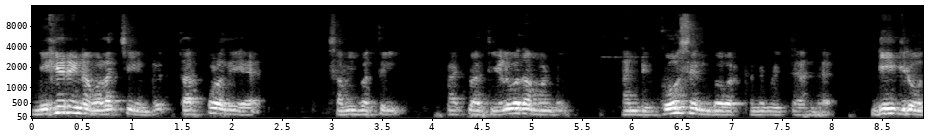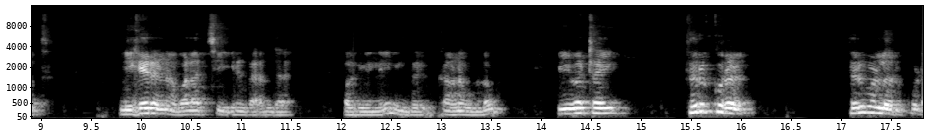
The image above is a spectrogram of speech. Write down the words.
நிகரின வளர்ச்சி என்று தற்போதைய சமீபத்தில் ஆயிரத்தி தொள்ளாயிரத்தி எழுபதாம் ஆண்டு அன்று கோஸ் என்பவர் கண்டுபிடித்த அந்த டீக்ரோத் நிகரின வளர்ச்சி என்ற அந்த பகுதியினை இன்று காண உள்ளோம். இவற்றை திருக்குறள் திருவள்ளுவர் கூட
